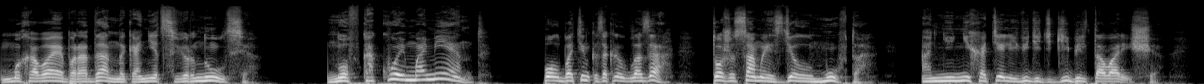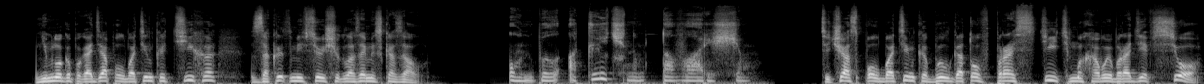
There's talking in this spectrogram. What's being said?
Маховая борода наконец свернулся. Но в какой момент? Пол ботинка закрыл глаза. То же самое сделал муфта. Они не хотели видеть гибель товарища. Немного погодя, полботинка тихо, с закрытыми все еще глазами сказал. Он был отличным товарищем. Сейчас полботинка был готов простить маховой бороде все,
